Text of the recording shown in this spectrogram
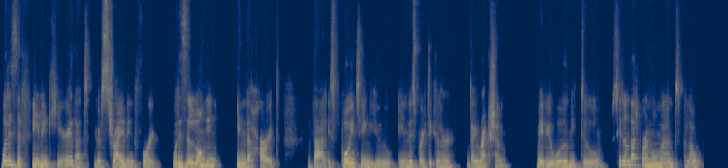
What is the feeling here that you're striving for? What is the longing in the heart that is pointing you in this particular direction? Maybe you will need to sit on that for a moment, allow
